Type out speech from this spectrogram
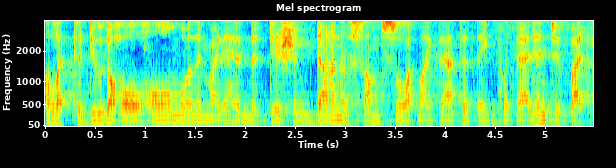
elect to do the whole home, or they might have had an addition done of some sort like that that they put that into. But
